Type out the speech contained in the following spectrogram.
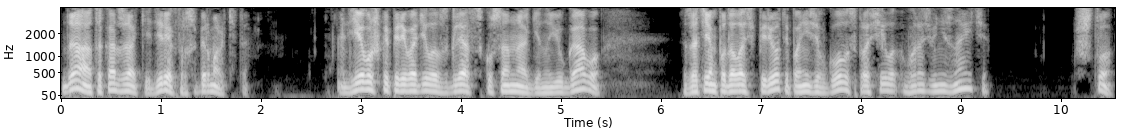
«Да, Такадзаки, директор супермаркета». Девушка переводила взгляд с Кусанаги на Югаву, затем подалась вперед и, понизив голос, спросила, «Вы разве не знаете?» «Что?»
